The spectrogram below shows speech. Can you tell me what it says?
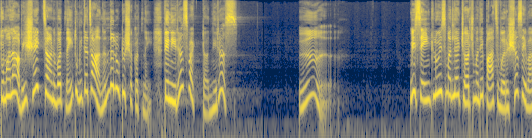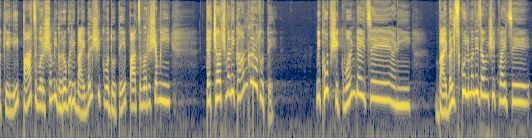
तुम्हाला अभिषेक जाणवत नाही तुम्ही त्याचा आनंद लुटू शकत नाही. ते निरस वाटतं निरस. मी सेंट लुईसमधल्या चर्चमध्ये पाच वर्ष सेवा केली. पाच वर्ष मी घरोघरी बायबल शिकवत होते. पाच वर्ष मी त्या चर्चमध्ये काम करत होते. मी खूप शिकवण द्यायचे आणि बायबल स्कूलमध्ये जाऊन शिकवायचे.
